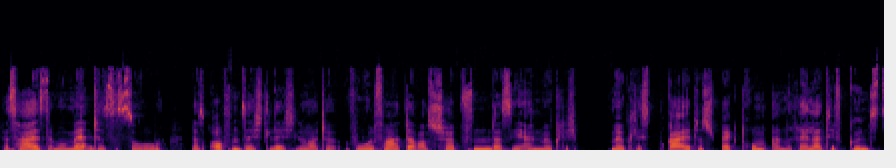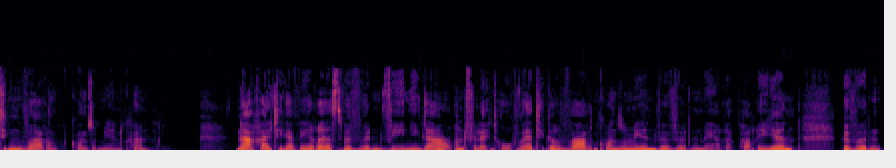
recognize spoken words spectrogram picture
Das heißt, im Moment ist es so, dass offensichtlich Leute Wohlfahrt daraus schöpfen, dass sie ein möglich, möglichst breites Spektrum an relativ günstigen Waren konsumieren können. Nachhaltiger wäre es, wir würden weniger und vielleicht hochwertigere Waren konsumieren, wir würden mehr reparieren, wir würden,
